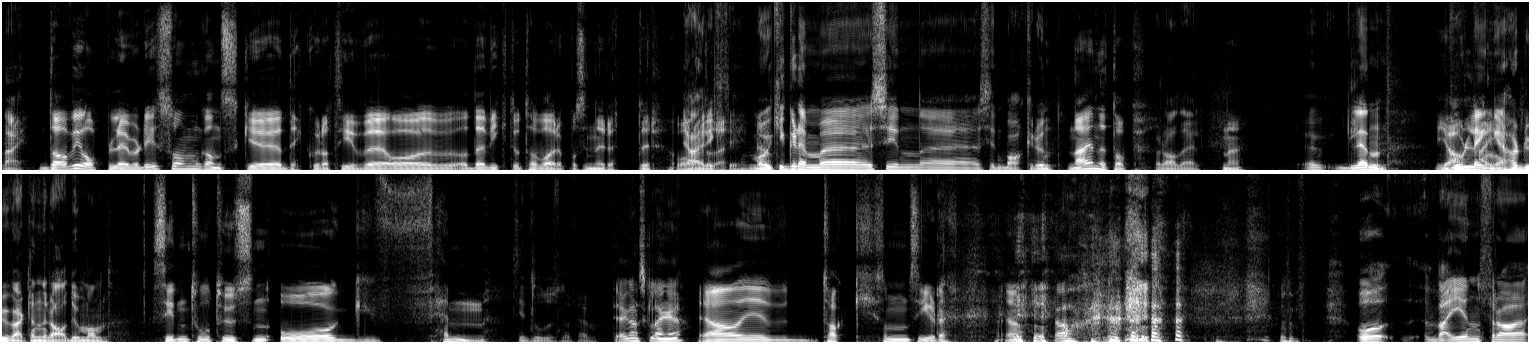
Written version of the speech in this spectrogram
Nei. Da vi opplever de som ganske dekorative, og, og det er viktig å ta vare på sine røtter. Og Ja, alt det riktig. der. Må ikke glemme sin, eh, sin bakgrunn, Nei, nettopp. for all del. Nei. Eh, Glenn, Ja, hvor lenge lenge har du vært en radiomann? Siden 2005. Siden 2005. Det er ganske lenge. Ja, takk som sier det. Ja. Ja. Og veien fra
